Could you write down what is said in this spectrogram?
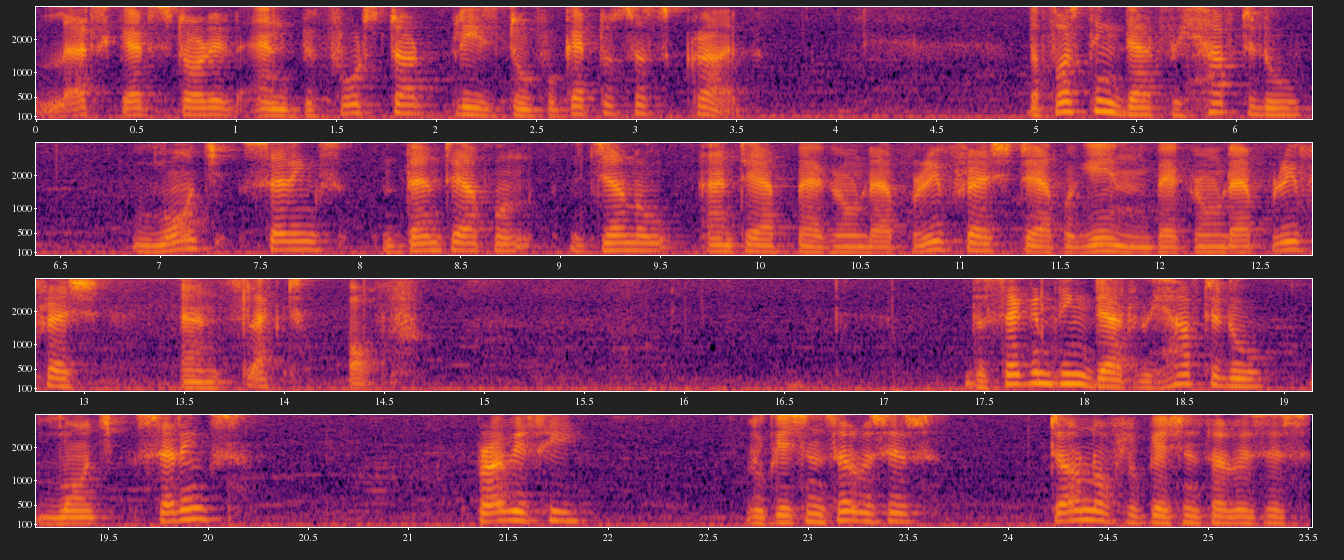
let's get started and before start please don't forget to subscribe. The first thing that we have to do launch settings then tap on general and tap background app refresh tap again background app refresh and select off the second thing that we have to do launch settings privacy location services turn off location services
